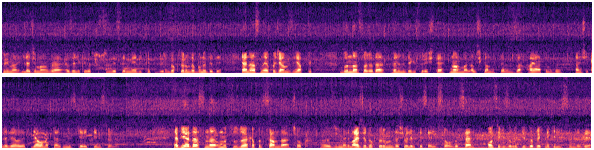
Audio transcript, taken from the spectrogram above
suyuma, ilacıma ve özellikle de susuz beslenmeye dikkat ediyorum. Doktorum da bunu dedi. Yani aslında yapacağımızı yaptık. Bundan sonra da önümüzdeki süreçte normal alışkanlıklarımıza, hayatımızı aynı şekilde devam etmemiz gerektiğini söyledi. Ya bir yerde aslında umutsuzluğa kapılsam da çok e, üzülmedim. Ayrıca doktorumun da şöyle bir tesellisi oldu. Sen 18 yıllık bir böbrek nakillisin dedi.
